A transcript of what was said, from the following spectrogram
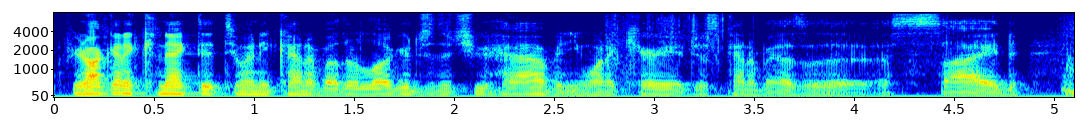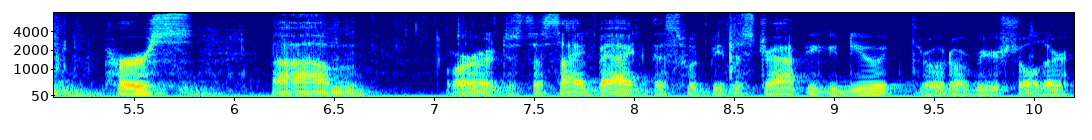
if you're not going to connect it to any kind of other luggage that you have and you want to carry it just kind of as a, a side purse um, or just a side bag, this would be the strap. You could do it, throw it over your shoulder,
